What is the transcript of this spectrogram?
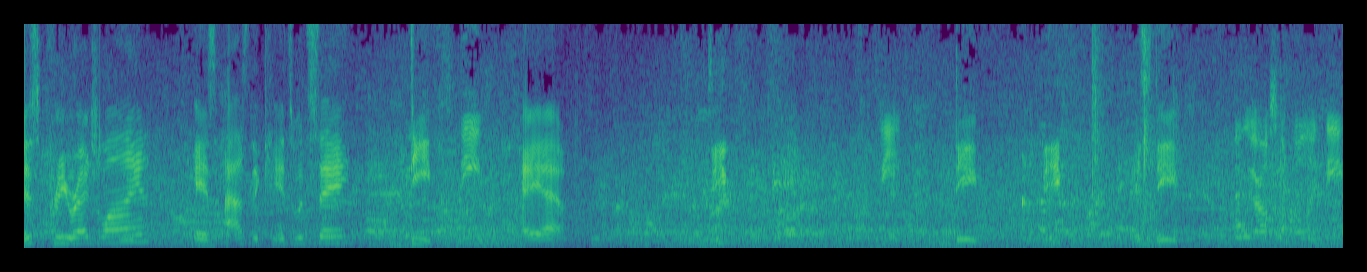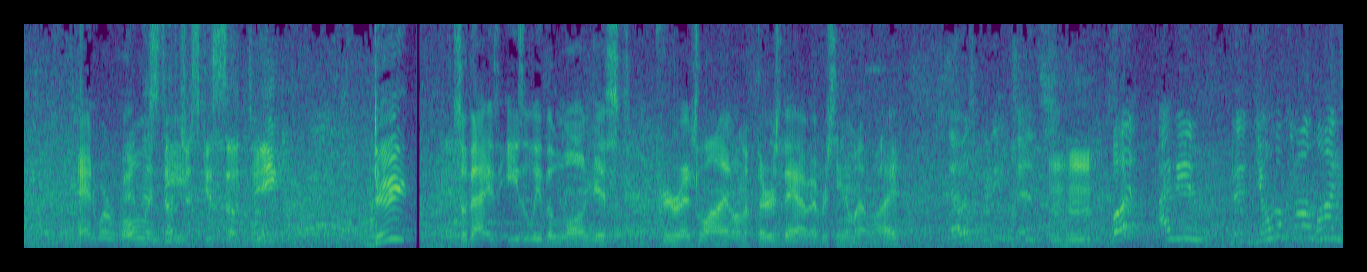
This pre-reg line is, as the kids would say, deep. Deep, AF. Deep deep. Deep. beef. It's deep. But we are also rolling deep. And we're Man, rolling this stuff deep. just gets so deep. Deep! So that is easily the longest pre-reg line on a Thursday I've ever seen in my life. That was pretty intense. Mm-hmm. But, I mean, the Youmacon lines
